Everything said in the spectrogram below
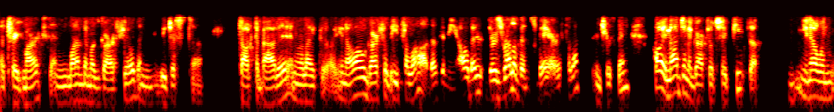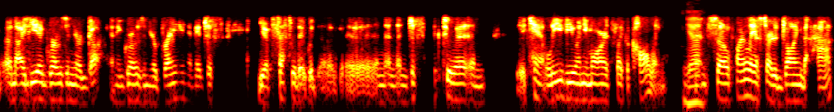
uh, trademarks, and one of them was Garfield, and we just uh, talked about it and we're like, uh, you know, oh, Garfield eats a lot, doesn't he? Oh, there, there's relevance there. So that's interesting. Oh, imagine a Garfield shaped pizza. You know, when an idea grows in your gut and it grows in your brain and it just, you're obsessed with it with, uh, and, and, and just stick to it and it can't leave you anymore. It's like a calling. Yeah. And so finally I started drawing the app,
